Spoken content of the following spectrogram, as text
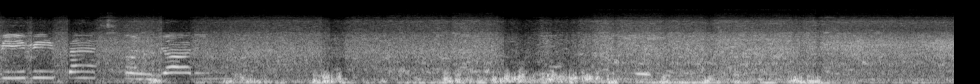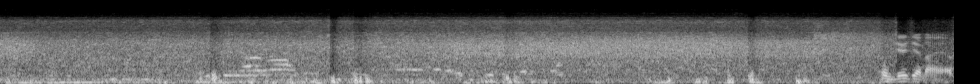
ਬੀਬੀ ਪੈਂਚ ਤੁੰਜਾਰੀ ਉੱਜੇ ਚਲਾ ਯਾਰ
